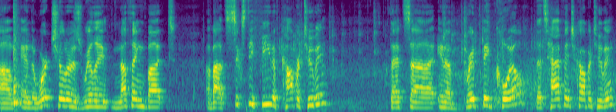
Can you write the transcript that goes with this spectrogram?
Um, and the wort chiller is really nothing but about 60 feet of copper tubing that's uh, in a great big coil that's half inch copper tubing.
